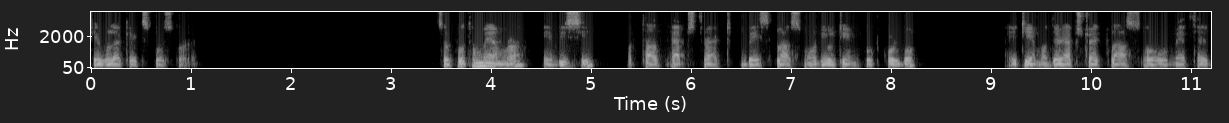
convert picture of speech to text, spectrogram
সেগুলোকে এক্সপোজ করে। সো প্রথমে আমরা এবিসি অর্থাৎ অ্যাবস্ট্রাক্ট বেস ক্লাস মডিউলটি ইনপুট করব। এটি আমাদের অ্যাবস্ট্রাক্ট ক্লাস ও মেথড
